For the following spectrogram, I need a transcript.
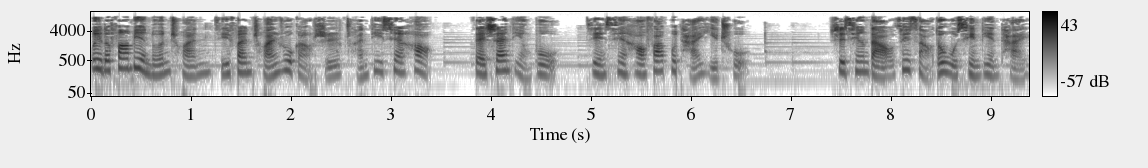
为了方便轮船及帆船入港时传递信号，在山顶部建信号发布台一处。是青岛最早的无线电台，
